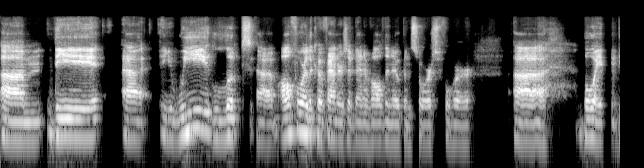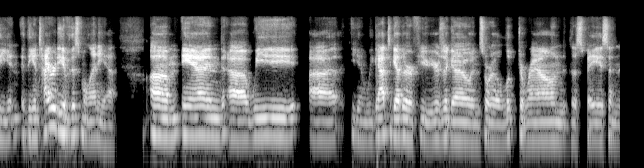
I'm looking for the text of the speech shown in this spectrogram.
Um, the uh, we looked, uh, all four of the co-founders have been involved in open source for, uh, boy, the, the entirety of this millennia. Um, and uh, we, uh, you know, we got together a few years ago and sort of looked around the space and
